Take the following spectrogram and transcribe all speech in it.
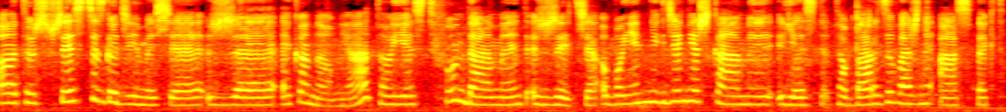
Otóż wszyscy zgodzimy się, że ekonomia to jest fundament życia. Obojętnie gdzie mieszkamy, jest to bardzo ważny aspekt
